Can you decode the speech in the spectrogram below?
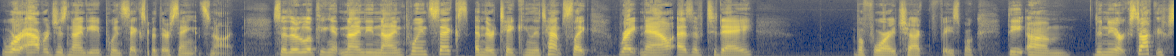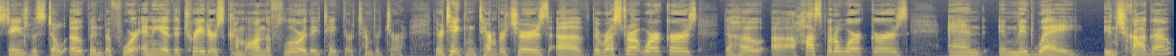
where average is ninety eight point six, but they're saying it's not. So they're looking at ninety nine point six, and they're taking the temps. Like right now, as of today, before I check Facebook, the um the New York Stock Exchange was still open before any of the traders come on the floor. They take their temperature. They're taking temperatures of the restaurant workers, the ho- uh, hospital workers, and in Midway in Chicago,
